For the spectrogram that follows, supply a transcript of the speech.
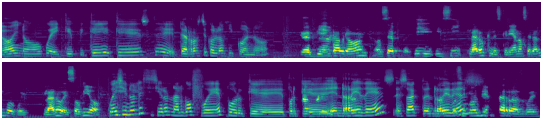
Ay, no, güey, qué, qué, qué este terror psicológico, ¿no? Bien cabrón, o sea, y, y sí, claro que les querían hacer algo, güey, claro, es obvio. Güey, si no les hicieron algo fue porque, porque en redes, exacto, en redes. Bien perras, güey,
